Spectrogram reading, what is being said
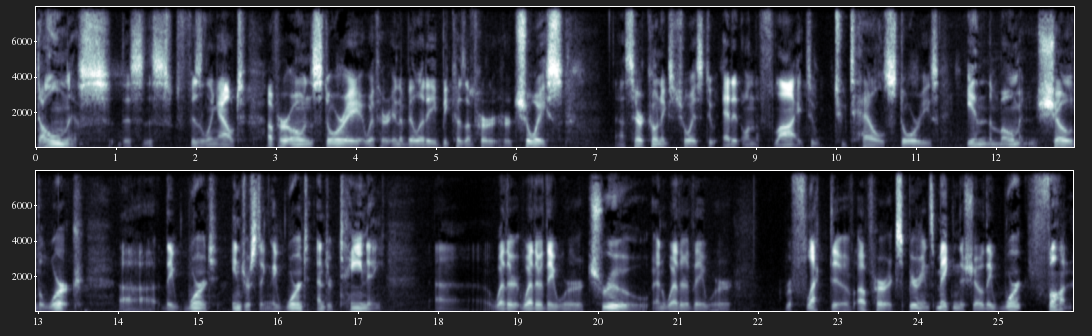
dullness, this this fizzling out of her own story with her inability because of her her choice, uh, Sarah Koenig's choice to edit on the fly, to to tell stories in the moment and show the work. Uh, they weren't interesting. They weren't entertaining. Uh, whether whether they were true and whether they were reflective of her experience making the show. They weren't fun.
